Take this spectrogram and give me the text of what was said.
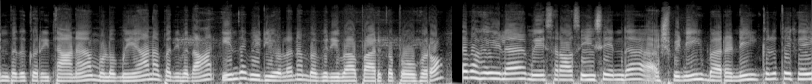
என்பது குறித்தான முழுமையான பதிவு தான் இந்த வீடியோவில் நம்ம விரிவாக பார்க்க போகிறோம். இந்த வகையில் மேசராசியை சேர்ந்த அஸ்வினி பரணி கிருத்திகை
